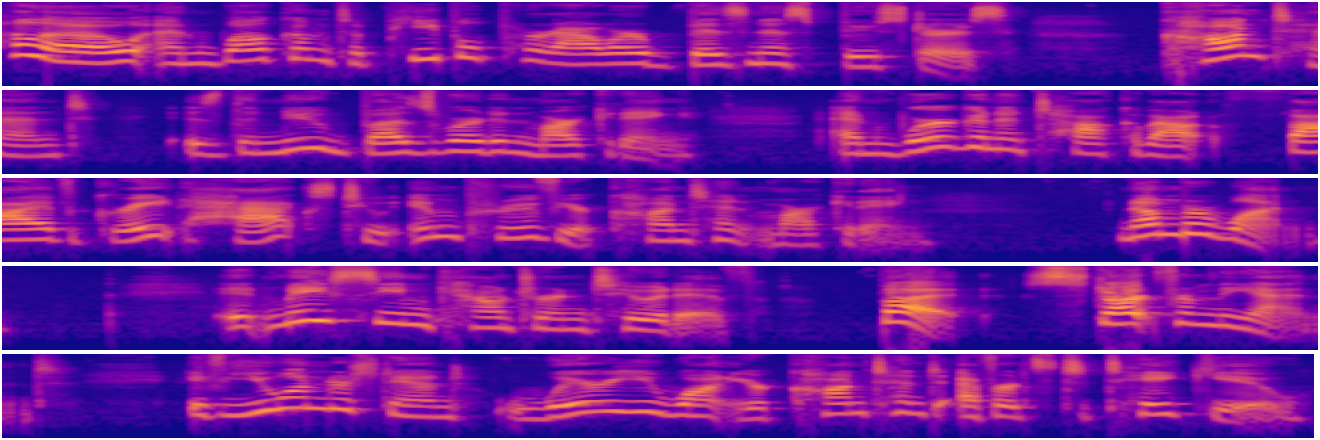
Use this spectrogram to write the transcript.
Hello, and welcome to People Per Hour Business Boosters. Content is the new buzzword in marketing, and we're going to talk about five great hacks to improve your content marketing. Number one, it may seem counterintuitive, but start from the end. If you understand where you want your content efforts to take you,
